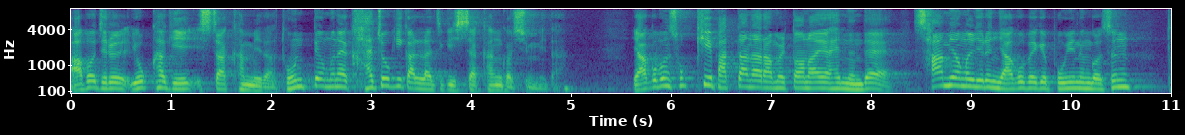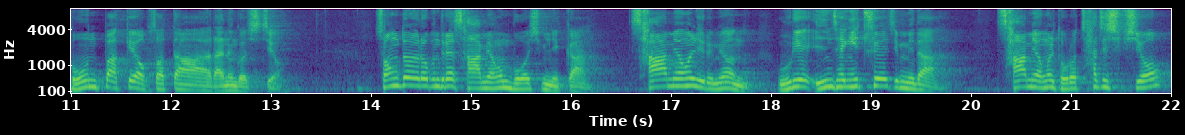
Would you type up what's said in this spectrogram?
아버지를 욕하기 시작합니다. 돈 때문에 가족이 갈라지기 시작한 것입니다. 야곱은 속히 바다나람을 떠나야 했는데 사명을 잃은 야곱에게 보이는 것은 돈밖에 없었다라는 것이죠. 성도 여러분들의 사명은 무엇입니까? 사명을 잃으면 우리의 인생이 추해집니다. 사명을 도로 찾으십시오.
